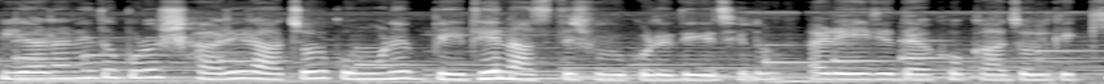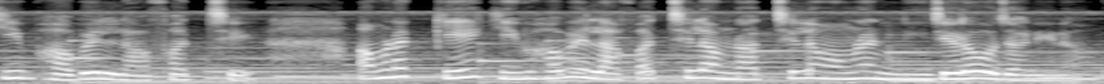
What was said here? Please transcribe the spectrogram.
পিয়া রানী তো পুরো শাড়ির আঁচল কোমরে বেঁধে নাচতে শুরু করে দিয়েছিল। আর এই যে দেখো কাজলকে কীভাবে লাফাচ্ছে। আমরা কে, কীভাবে লাফাচ্ছিলাম, নাচছিলাম, আমরা নিজেরাও জানি না।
